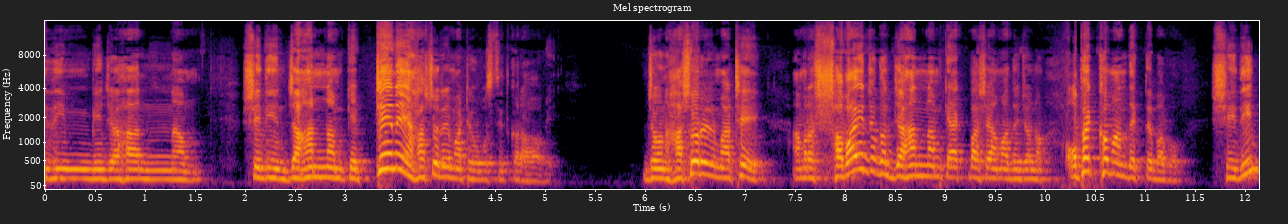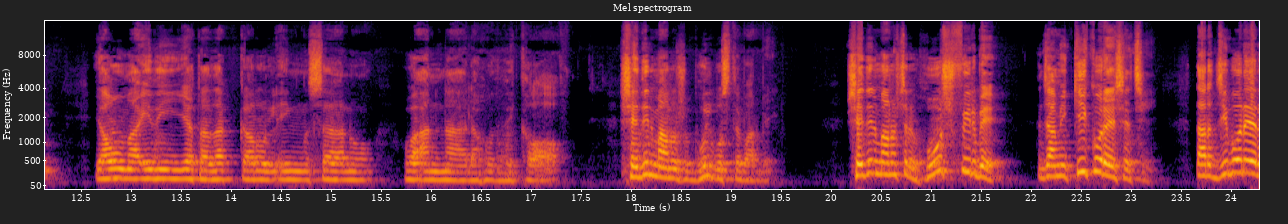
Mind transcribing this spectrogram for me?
ইদিম জাহান্নাম সেদিন জাহান্নামকে টেনে হাসরের মাঠে উপস্থিত করা হবে। যখন হাসরের মাঠে আমরা সবাই যখন জাহান্নামকে এক পাশে আমাদের জন্য অপেক্ষমান দেখতে পাবো, সেদিন ইয়াউমা ইদিন ইয়াতাযাক্কারুল ইনসানু ওয়া আন্না লাহু যিকরা। সেদিন মানুষ ভুল বুঝতে পারবে। সেদিন মানুষের হুঁশ ফিরবে যে আমি কি করে এসেছি। তার জীবনের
